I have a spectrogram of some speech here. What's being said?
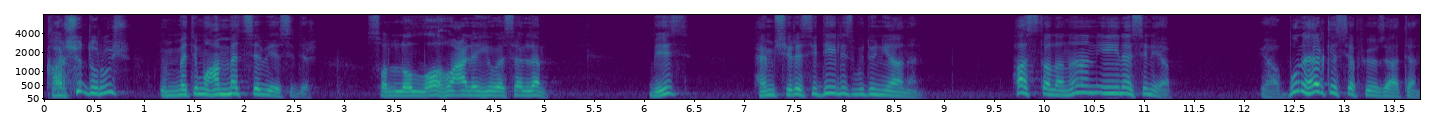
karşı duruş ümmeti Muhammed seviyesidir. Sallallahu aleyhi ve sellem. Biz hemşiresi değiliz bu dünyanın. Hastalananın iğnesini yap. Ya bunu herkes yapıyor zaten.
